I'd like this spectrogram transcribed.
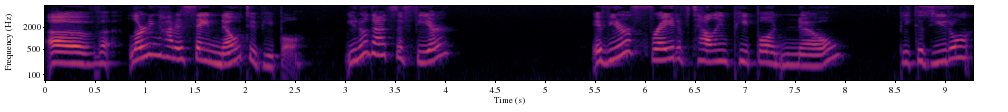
of learning how to say no to people. You know, that's a fear. If you're afraid of telling people no because you don't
